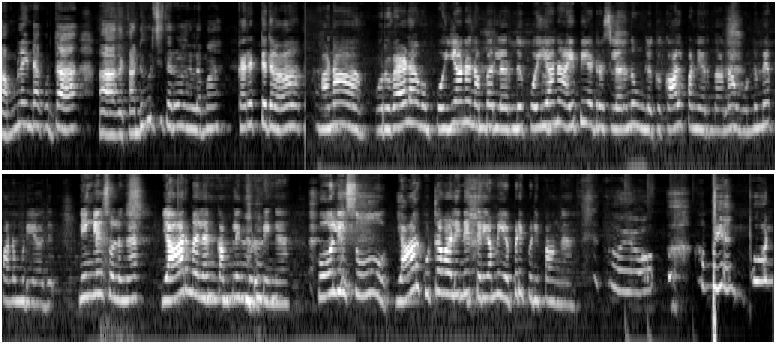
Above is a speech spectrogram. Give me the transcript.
கம்ப்ளைண்டா கொடுத்தா அதை கண்டுபிடிச்சு தருவாங்கல்லம்மா. கரெக்டு தான். ஆனா ஒருவேளை அவன் பொய்யான நம்பர்ல இருந்து பொய்யான ஐபி அட்ரஸ்ல இருந்து உங்களுக்கு கால் பண்ணியிருந்தானா ஒண்ணுமே பண்ண முடியாது. நீங்களே சொல்லுங்க யார் மேலன்னு கம்ப்ளைண்ட் கொடுப்பீங்க? போலீஸும் யார் குற்றவாளினே தெரியாம எப்படி பிடிப்பாங்க? ஐயோ அப்ப என் பொண்ணு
